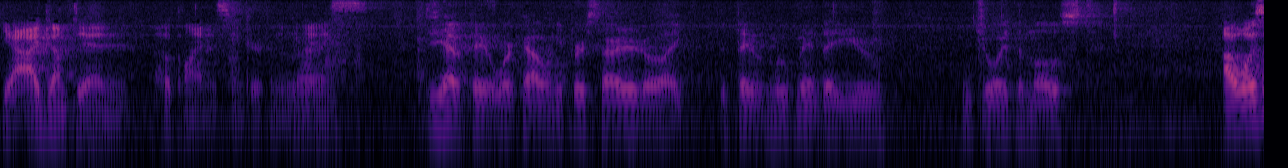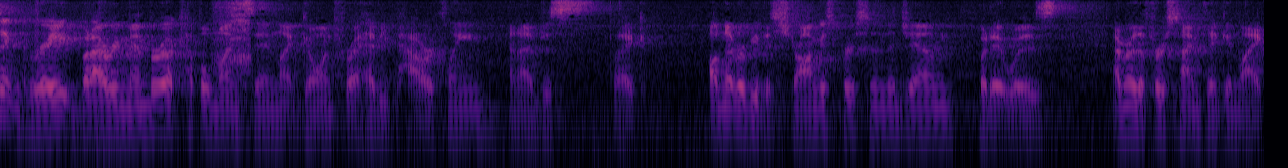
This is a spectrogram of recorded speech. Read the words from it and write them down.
yeah, I jumped in hook, line, and sinker from the beginning. Did you have a favorite workout when you first started, or like the favorite movement that you enjoyed the most? I wasn't great, but I remember a couple months in, like going for a heavy power clean, and I just like, I'll never be the strongest person in the gym, but it was. I remember the first time thinking like,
